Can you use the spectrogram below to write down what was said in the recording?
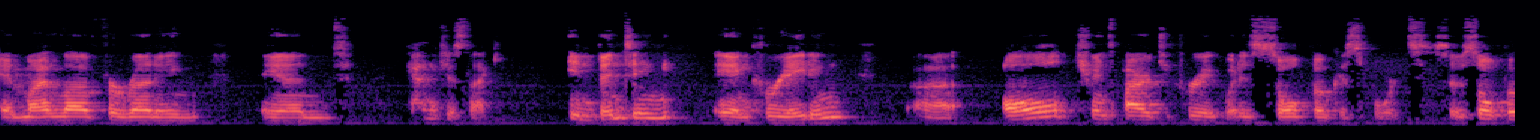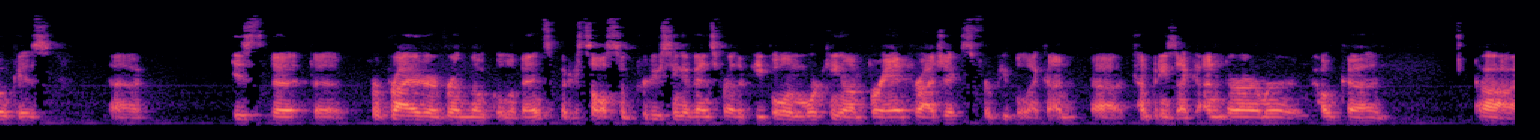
and my love for running and kind of just like inventing and creating uh, all transpired to create what is Soul Focus Sports. So Soul Focus uh, is the, the proprietor of Run Local Events, but it's also producing events for other people and working on brand projects for people like on uh, companies like Under Armour and Hoka and uh,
